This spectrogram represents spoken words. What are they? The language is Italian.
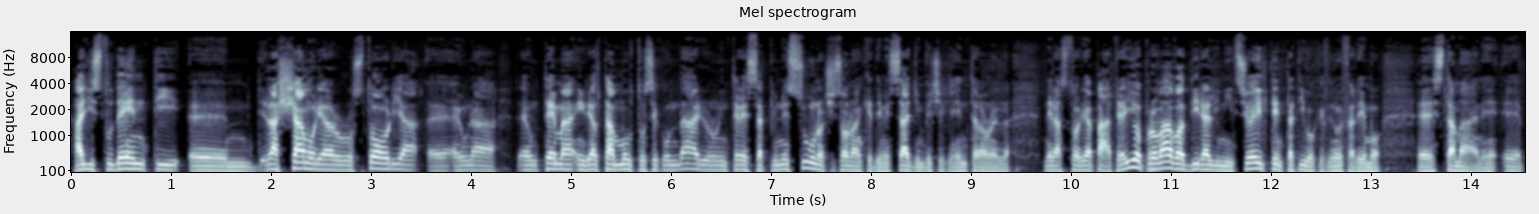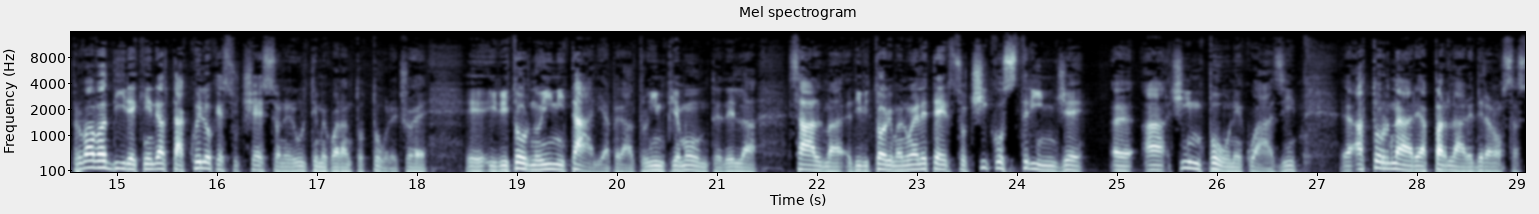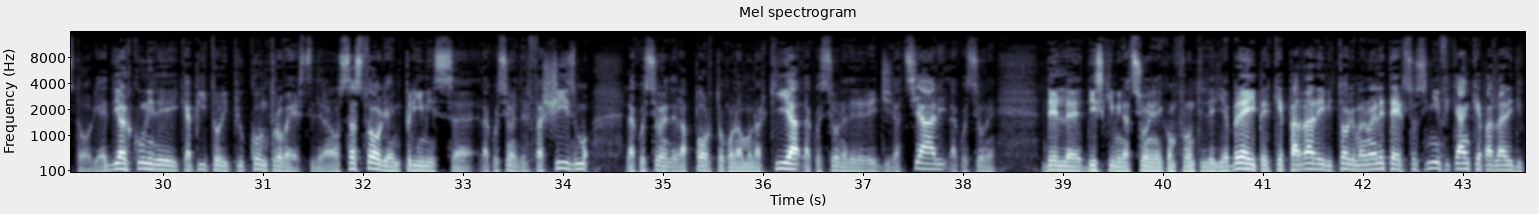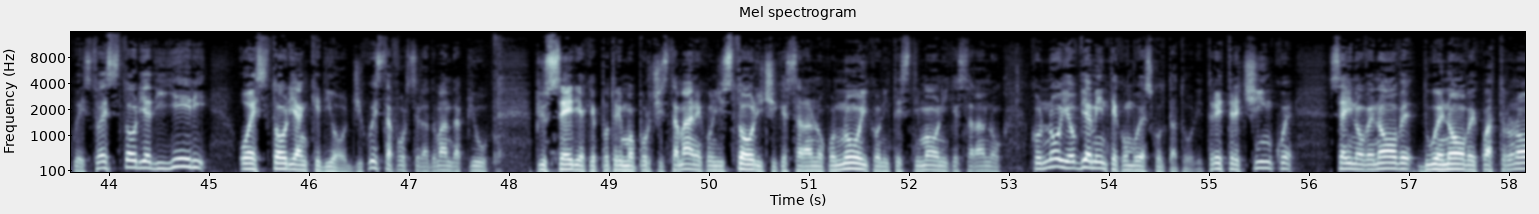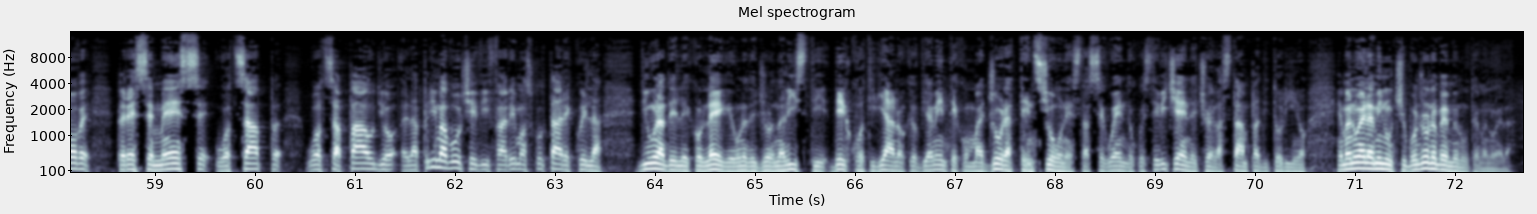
agli studenti, ehm, lasciamoli alla loro storia, eh, è, una, è, un tema in realtà molto secondario, non interessa più nessuno, ci sono anche dei messaggi invece che entrano nel, nella storia patria. Io provavo a dire all'inizio, è il tentativo che noi faremo eh, stamane, eh, provavo a dire che in realtà quello che è successo nelle ultime 48 ore, cioè eh, il ritorno in Italia, peraltro in Piemonte, della salma di Vittorio Emanuele III, ci costringe eh, a, ci impone quasi a tornare a parlare della nostra storia e di alcuni dei capitoli più controversi della nostra storia, in primis eh, la questione del fascismo, la questione del rapporto con la monarchia, la questione delle leggi razziali, la questione delle discriminazioni nei confronti degli ebrei, perché parlare di Vittorio Emanuele III significa anche parlare di questo. È storia di ieri o è storia anche di oggi? Questa forse è la domanda più, più seria che potremmo porci stamane con gli storici che saranno con noi, con i testimoni che saranno con noi e ovviamente con voi ascoltatori. 335 699 2949 per sms, whatsapp, whatsapp audio. La prima voce vi faremo ascoltare è quella di una delle colleghe, una dei giornalisti del quotidiano che ovviamente con maggiore attenzione sta seguendo queste vicende, cioè la stampa di Torino. Emanuela Minucci, buongiorno e benvenuta Emanuela.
